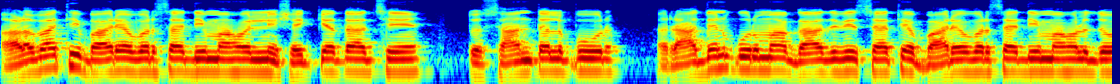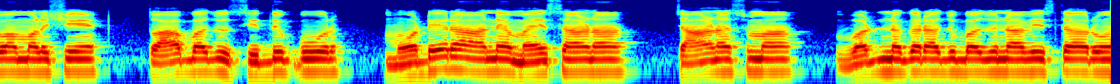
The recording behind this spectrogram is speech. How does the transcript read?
હળવાથી ભારે વરસાદી માહોલની શક્યતા છે. તો સાંતલપુર, રાધનપુરમાં ગાજવીજ સાથે ભારે વરસાદી માહોલ જોવા મળશે. તો આ બાજુ સિદ્ધપુર, મોઢેરા અને મહેસાણા, ચાણસમાં, વડનગર આજુબાજુના વિસ્તારો,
